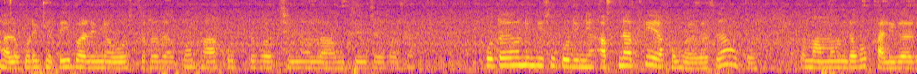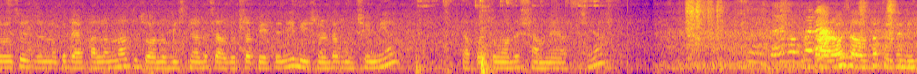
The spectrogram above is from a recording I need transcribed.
ভালো করে খেতেই পারিনি অবস্থাটা, দেখো হা করতে পারছি না, লাগছে জায়গাটা। ওটাই অনেক কিছু করিনি। আপনি আপনি এরকম হয়ে গেছে, জানো তো? তো মামাম দেখো খালি গায়ে রয়েছে ওই জন্য ওকে দেখালাম না। তো চলো বিছনাটা, চাদরটা পেতে নিয়ে বিছনাটা গুছিয়ে নিয়ে তারপর তোমাদের সামনে আসছি হ্যাঁ? তারাও চাদরটা পেতে নিই।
